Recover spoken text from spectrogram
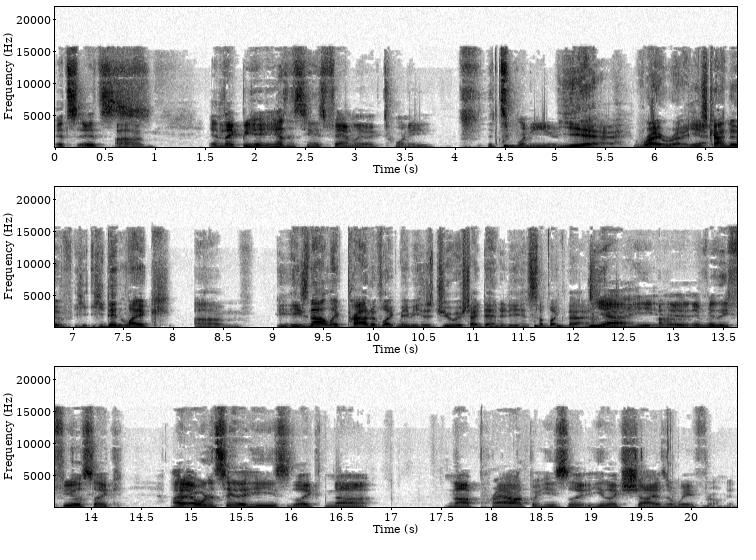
it's it's Um, and like he hasn't seen his family like 20, 20 years. yeah, right, right. He's kind of he, he didn't like. Um, he's not like proud of like maybe his Jewish identity and stuff like that. Yeah, he Um, it, it really feels like I, I wouldn't say that he's like not not proud, but he's like he like shies away from it.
